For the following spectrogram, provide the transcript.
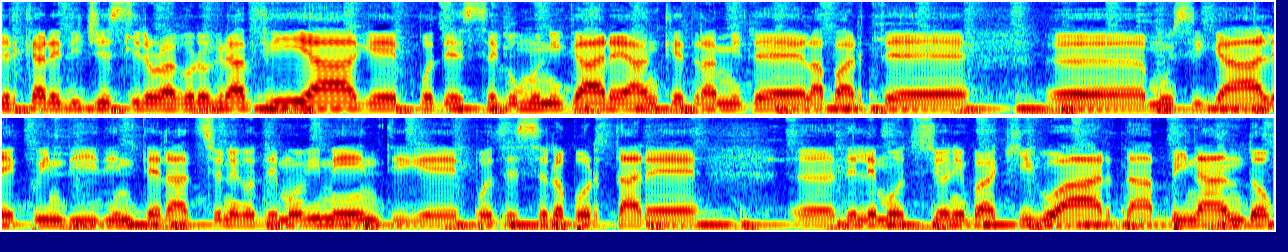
cercare di gestire una coreografia che potesse comunicare anche tramite la parte eh, musicale, quindi di interazione con dei movimenti che potessero portare eh, delle emozioni poi a chi guarda, abbinando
